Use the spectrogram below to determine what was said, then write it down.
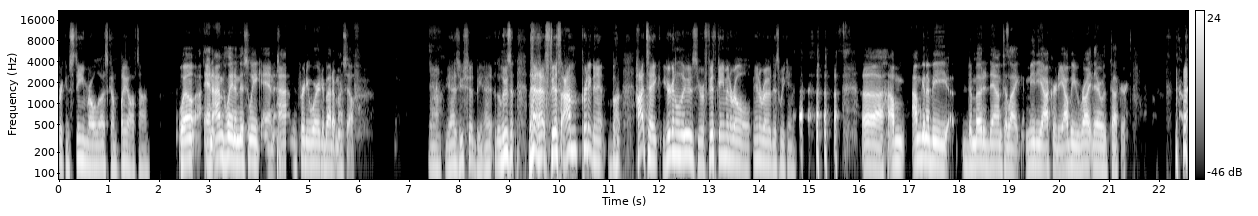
freaking steamroll us come playoff time. Well, and I'm playing him this week, and I'm pretty worried about it myself. Yeah, yeah, as you should be. Uh, the losing that, that fifth, I'm predicting it. But hot take, you're going to lose your fifth game in a row in a row this weekend. uh, I'm I'm going to be demoted down to like mediocrity. I'll be right there with Tucker.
